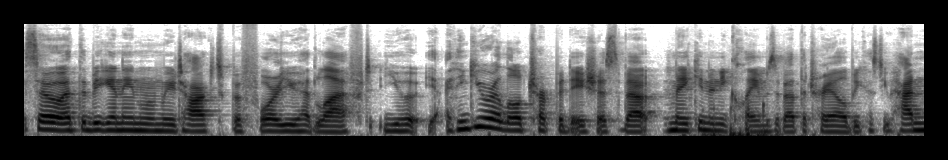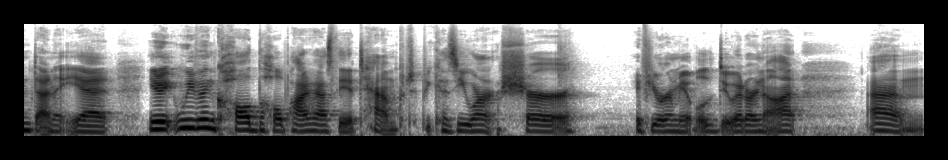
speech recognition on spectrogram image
so at the beginning when we talked before you had left you i think you were a little trepidatious about making any claims about the trail because you hadn't done it yet. You know we even called the whole podcast the attempt because you weren't sure if you were able to do it or not. Um,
